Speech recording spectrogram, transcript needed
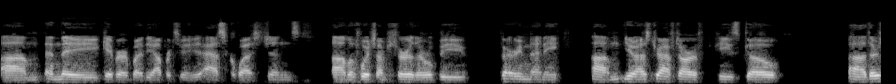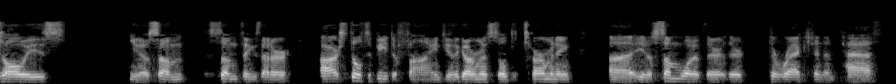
Um, and they gave everybody the opportunity to ask questions, um, of which I'm sure there will be very many. Um, you know, as draft RFPs go, uh, there's always, you know, some, some things that are, are still to be defined. You know, the government's still determining, uh, you know, somewhat of their, their direction and path.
